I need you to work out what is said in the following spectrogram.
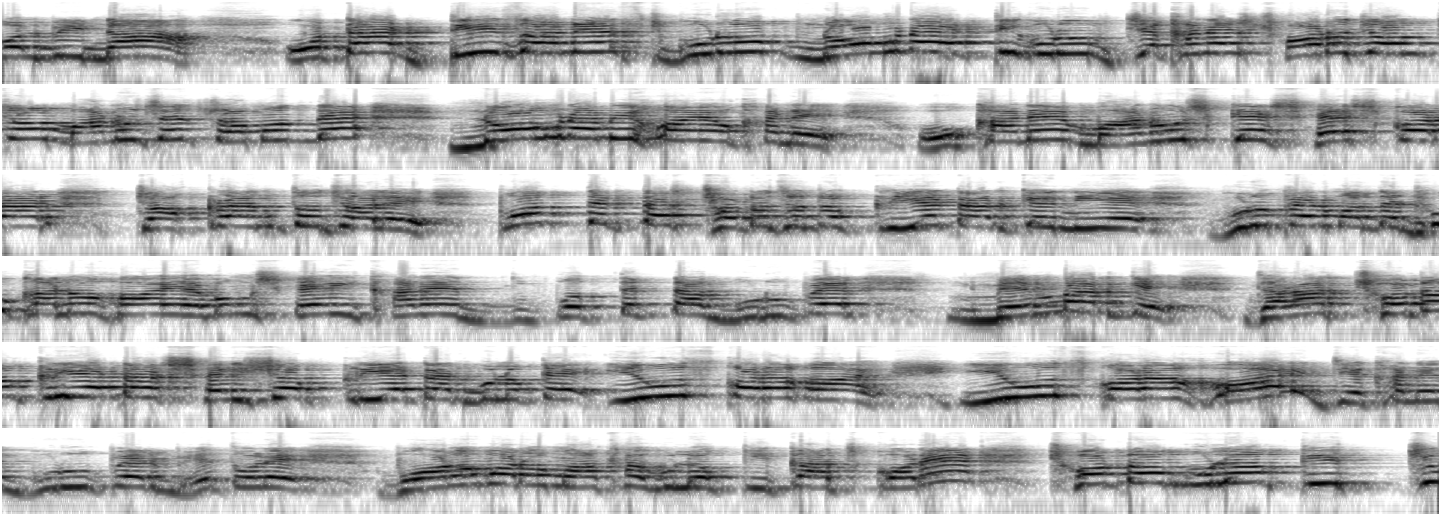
বলবি না। ওটা ডিসঅনেস্ট গ্রুপ নোংরা একটি গ্রুপ যেখানে ষড়যন্ত্র মানুষের সম্বন্ধে নোংরামি হয় ওখানে। ওখানে মানুষকে শেষ করার চক্রান্ত চলে। প্রত্যেকটা ছোট ছোট ক্রিয়েটারকে নিয়ে গ্রুপের মধ্যে ঢুকানো হয় এবং সেইখানে প্রত্যেকটা গ্রুপের মেম্বারকে যারা ছোট ক্রিয়েটার সেই সব ক্রিয়েটারগুলোকে ইউজ করা হয়। ইউজ করা হয় যেখানে গ্রুপের ভেতরে বড় বড় মাথাগুলো কি কাজ করে? ছোটগুলো কিচ্ছু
